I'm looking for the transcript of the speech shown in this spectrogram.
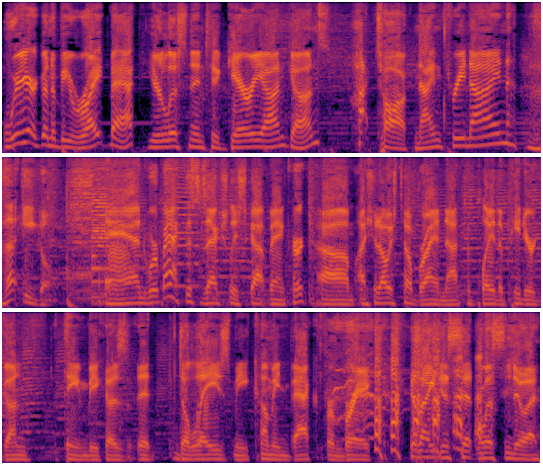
we are going to be right back. You're listening to Gary on Guns, Hot Talk 939, The Eagle. And we're back. This is actually Scott Van Kirk. Um, I should always tell Brian not to play the Peter Gunn theme because it delays me coming back from break because I can just sit and listen to it.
